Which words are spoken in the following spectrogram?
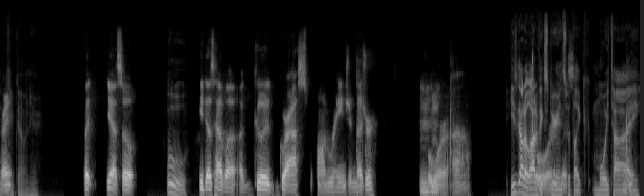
Right. Keep going here. but yeah, so Ooh, he does have a, a good grasp on range and measure Mhm. for uh he's got a lot of experience this- with like Muay Thai. Right.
